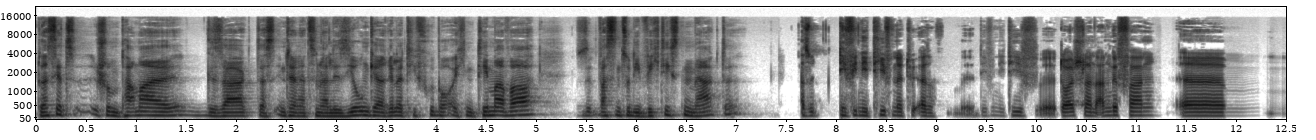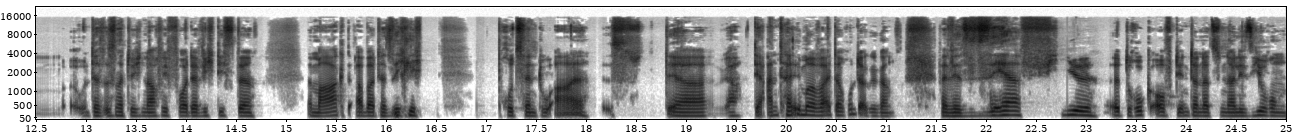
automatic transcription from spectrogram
du hast jetzt schon ein paar Mal gesagt, dass Internationalisierung ja relativ früh bei euch ein Thema war. Was sind so die wichtigsten Märkte? Also definitiv natürlich, also äh, definitiv äh, Deutschland angefangen. Ähm, und das ist natürlich nach wie vor der wichtigste Markt, aber tatsächlich prozentual ist der, ja, der Anteil immer weiter runtergegangen, weil wir sehr viel äh, Druck auf die Internationalisierung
